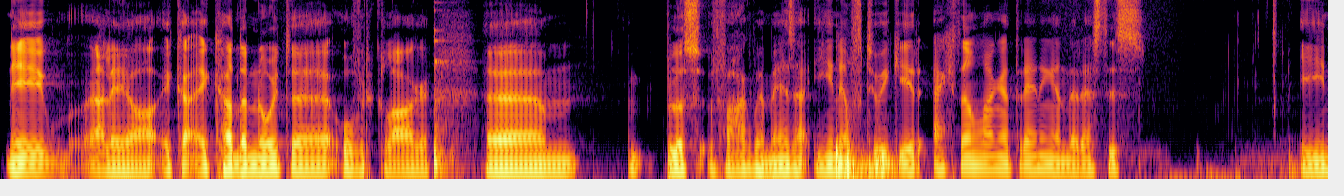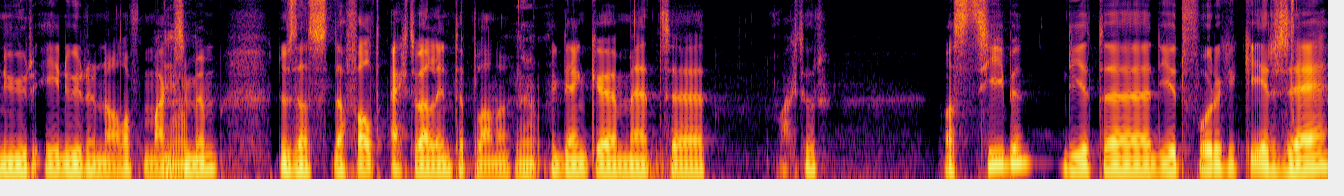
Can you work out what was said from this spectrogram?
Nee, ik- allee, ja, ik, ga, ik ga er nooit eh, over klagen. Ehm, plus, vaak bij mij is dat één of twee keer echt een lange training en de rest is één uur, één uur en een half maximum. Dus dat, is- dat valt echt wel in te plannen. Ja. Ik denk eh, met, eh, wacht hoor, was het Sieben die het, die het vorige keer zei?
